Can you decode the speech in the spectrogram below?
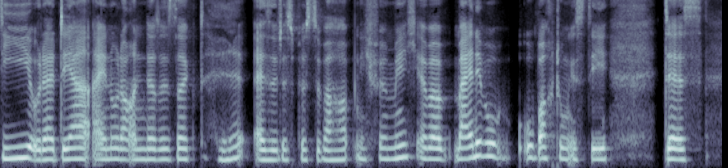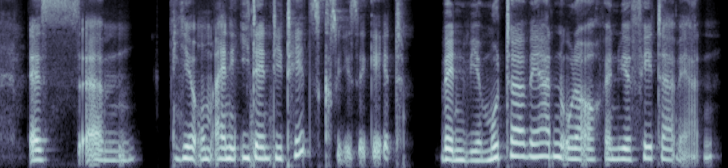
die oder der ein oder andere sagt, Hä? also das bist überhaupt nicht für mich. Aber meine Beobachtung ist die, dass es ähm, hier um eine Identitätskrise geht wenn wir Mutter werden oder auch wenn wir Väter werden.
